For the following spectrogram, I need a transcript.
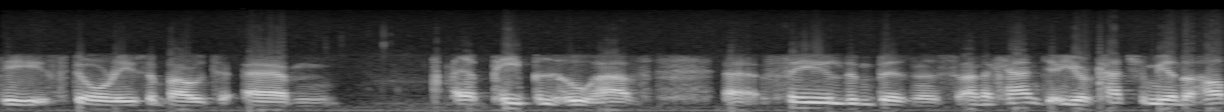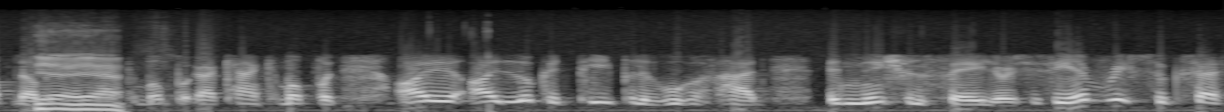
the stories about. Um, uh, people who have uh, failed in business, and I can't. You're catching me on the hop now. Yeah, yeah. I can't, up, I can't come up, but I, I look at people who have had initial failures. You see, every success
